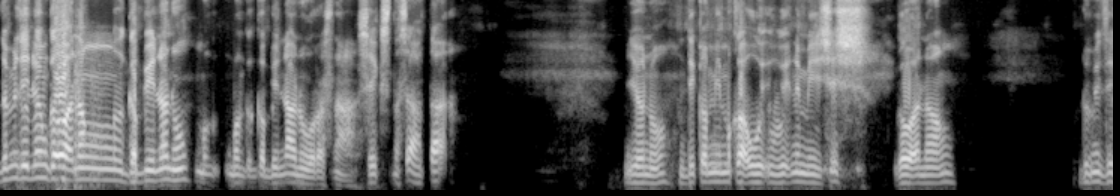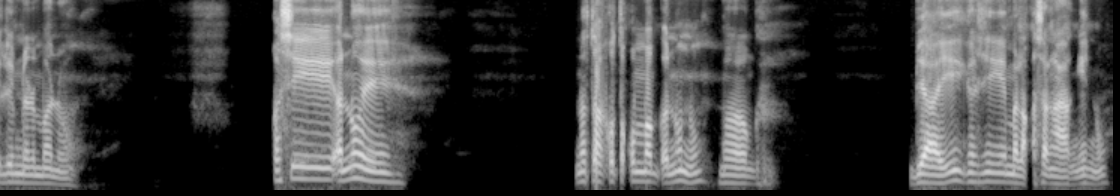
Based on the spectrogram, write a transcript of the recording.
dumidilim gawa ng gabi na, no? Mag magagabi na, ano oras na? 6 na sa ata. Yun, no? Hindi kami makauwi-uwi ni Mrs. Gawa ng dumidilim na naman, no? Kasi, ano eh, natakot ako mag, ano, no? Mag biyahe kasi malakas ang hangin, no?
